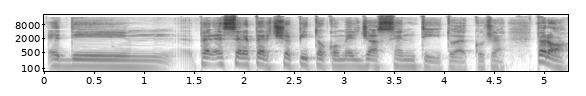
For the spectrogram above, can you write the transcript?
e di mm, per essere percepito come il già sentito, ecco, cioè, però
